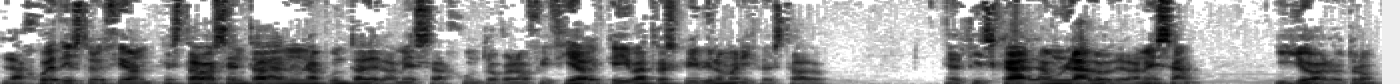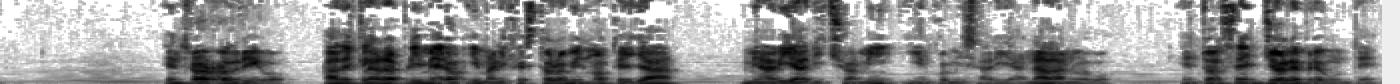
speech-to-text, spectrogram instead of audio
la juez de instrucción estaba sentada en una punta de la mesa, junto con la oficial que iba a transcribir lo manifestado. El fiscal a un lado de la mesa y yo al otro. Entró Rodrigo, a declarar primero y manifestó lo mismo que ya me había dicho a mí y en comisaría, nada nuevo. Entonces yo le pregunté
